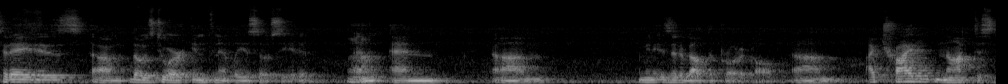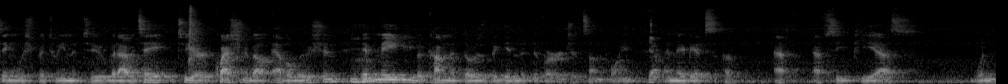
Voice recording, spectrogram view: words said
today it is um, those two are infinitely associated, Uh-huh. and, and um, I mean, is it about the protocol? Um, I try to not distinguish between the two, but I would say to your question about evolution, it maybe become that those begin to diverge at some point, Yep. and maybe it's a F, FCPS when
